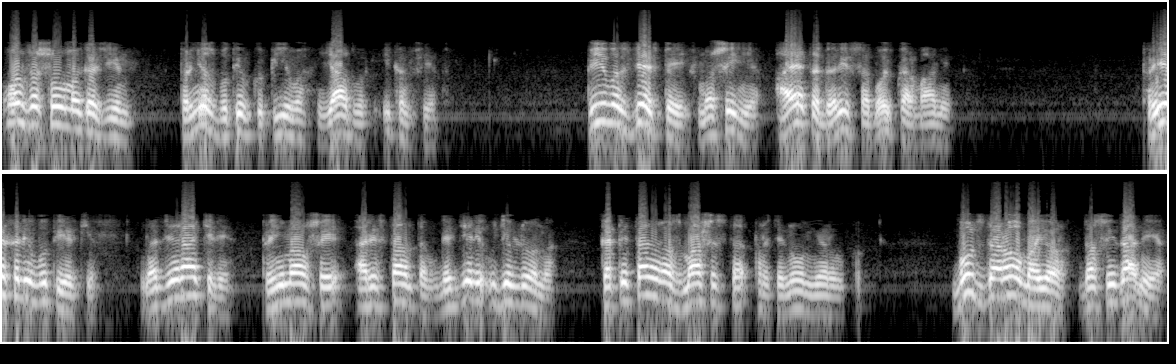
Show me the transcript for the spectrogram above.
Он зашел в магазин, принес бутылку пива, яблок и конфет. «Пиво здесь пей, в машине, а это бери с собой в кармане». Приехали в бутырки. Надзиратели, принимавшие арестантов, глядели удивленно, Капитан размашисто протянул мне руку. «Будь здоров, майор! До свидания!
